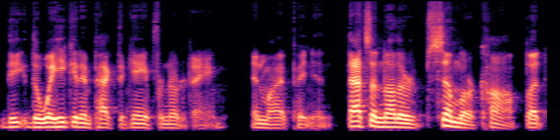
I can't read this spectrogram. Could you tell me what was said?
the the way he can impact the game for Notre Dame in my opinion. That's another similar comp, but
